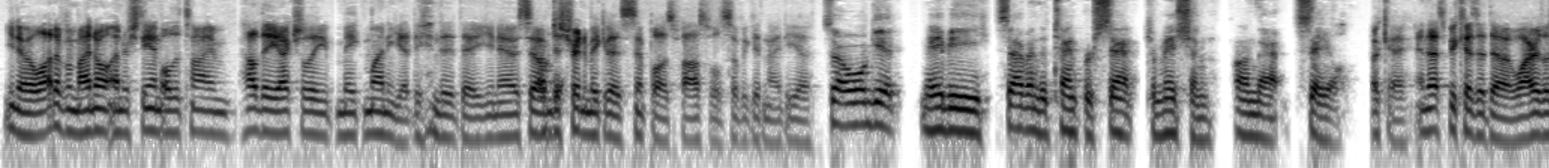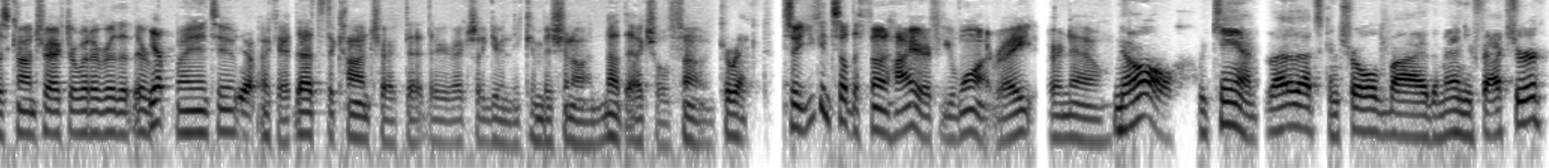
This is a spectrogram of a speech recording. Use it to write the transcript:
you know, a lot of them I don't understand all the time how they actually make money at the end of the day, you know? So okay. I'm just trying to make it as simple as possible so we get an idea. So we'll get maybe seven to 10% commission on that sale. Okay. And that's because of the wireless contract or whatever that they're yep. buying into? Yep. Okay. That's the contract that they're actually giving the commission on, not the actual phone. Correct. So you can sell the phone higher if you want, right? Or no? No, we can't. A lot of that's controlled by the manufacturer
